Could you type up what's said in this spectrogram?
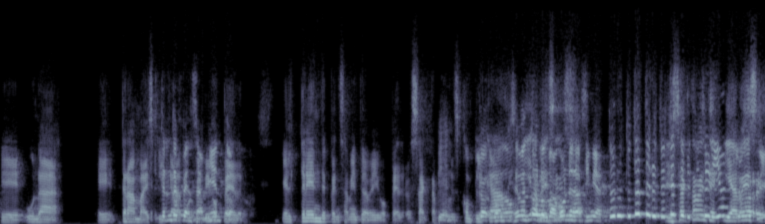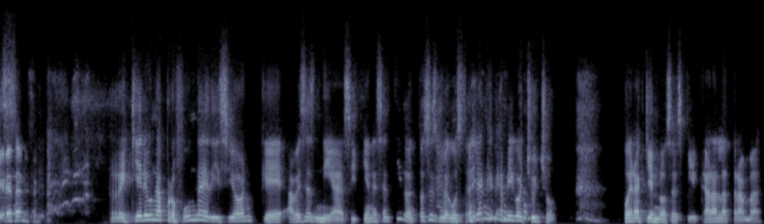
eh, una eh, trama explicada el tren de pensamiento. Pedro el tren de pensamiento de amigo Pedro, exactamente. Es complicado. se van todos los vagones así, mira. Exactamente, y a veces requiere una profunda edición que a veces ni así tiene sentido. Entonces me gustaría que mi amigo Chucho fuera quien nos explicara la trama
